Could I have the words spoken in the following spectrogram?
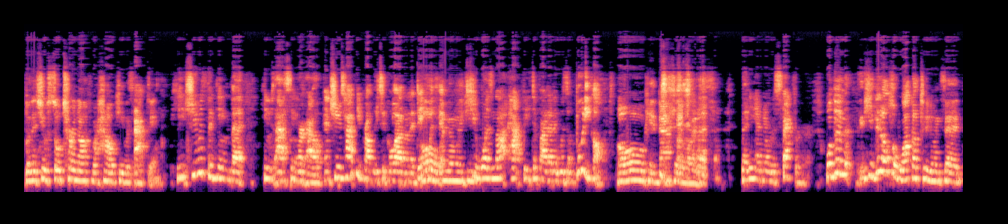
but then she was so turned off by how he was acting. He, she was thinking that he was asking her out, and she was happy probably to go out on a date Oh, with him. and then when She was not happy to find out it was a booty call. oh, okay, that's what it was. that he had no respect for her. Well, then he did also walk up to you and said,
